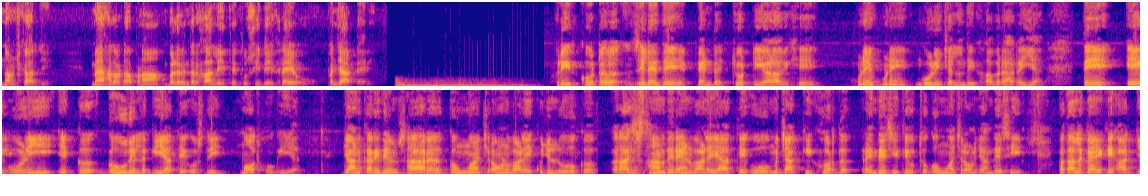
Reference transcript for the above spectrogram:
ਨਮਸਕਾਰ ਜੀ। ਮੈਂ ਹਾਂ ਤੁਹਾਡਾ ਆਪਣਾ ਬਲਵਿੰਦਰ ਹਾਲੀ ਤੇ ਤੁਸੀਂ ਦੇਖ ਰਹੇ ਹੋ ਪੰਜਾਬ ਡੈਰੀ ਫਰੀਦਕੋਟ ਜ਼ਿਲ੍ਹੇ ਦੇ ਪਿੰਡ ਝੋਟੀ ਵਾਲਾ ਵਿਖੇ ਹੁਣੇ-ਹੁਣੇ ਗੋਲੀ ਚੱਲਣ ਦੀ ਖਬਰ ਆ ਰਹੀ ਆ ਤੇ ਇਹ ਗੋਲੀ ਇੱਕ ਗਊ ਦੇ ਲੱਗੀ ਆ ਤੇ ਉਸ ਦੀ ਮੌਤ ਹੋ ਗਈ ਆ। ਜਾਣਕਾਰੀ ਦੇ ਅਨੁਸਾਰ ਗਊਆਂ ਚਰਾਉਣ ਵਾਲੇ ਕੁਝ ਲੋਕ ਰਾਜਸਥਾਨ ਦੇ ਰਹਿਣ ਵਾਲੇ ਆ ਤੇ ਉਹ ਮਚਾਕੀ ਖੁਰਦ ਰਹਿੰਦੇ ਸੀ ਤੇ ਉੱਥੋਂ ਗਊਆਂ ਚਰਾਉਣ ਜਾਂਦੇ ਸੀ। ਪਤਾ ਲੱਗਾ ਹੈ ਕਿ ਅੱਜ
